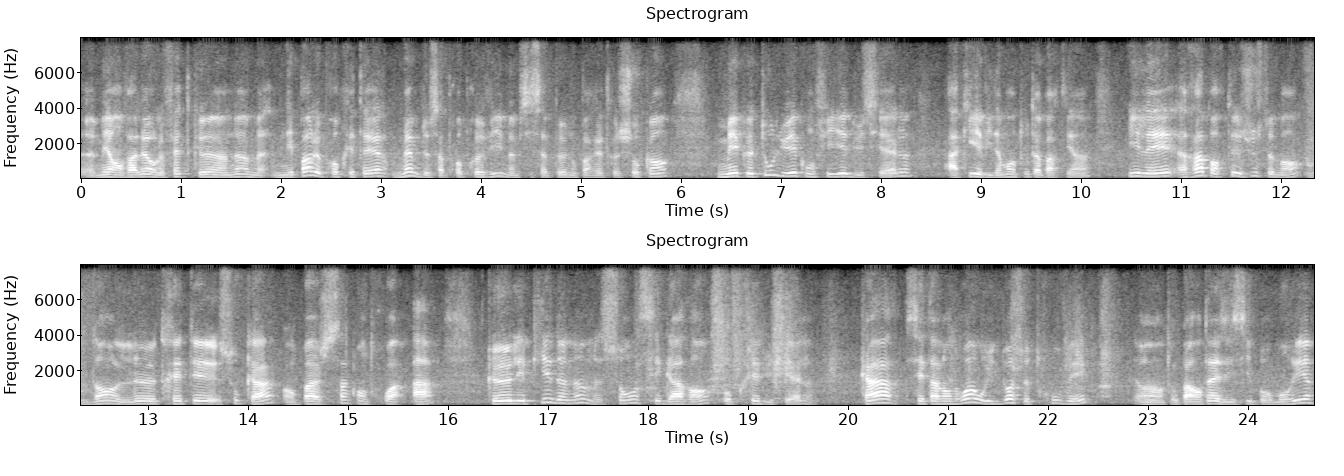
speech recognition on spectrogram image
euh, met en valeur le fait qu'un homme n'est pas le propriétaire même de sa propre vie, même si ça peut nous paraître choquant, mais que tout lui est confié du ciel, à qui évidemment tout appartient, il est rapporté justement dans le traité Souka en page 53a que les pieds d'un homme sont ses garants auprès du ciel, car c'est à l'endroit où il doit se trouver entre parenthèses ici pour mourir,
